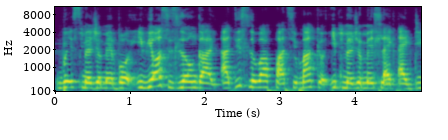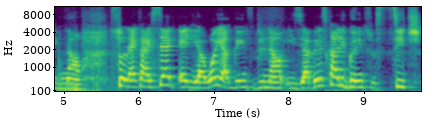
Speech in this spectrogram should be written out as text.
waist measurement but if yours is longer at this lower part you mark your hip measurements like i did now so like i said earlier what you are going to do now is you are basically going to stitch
